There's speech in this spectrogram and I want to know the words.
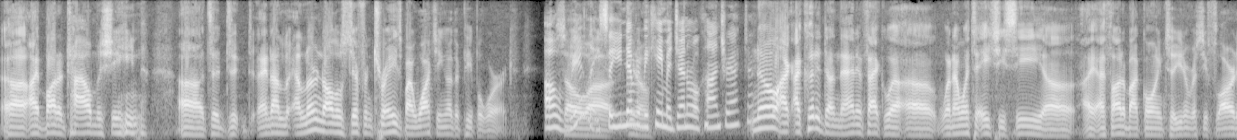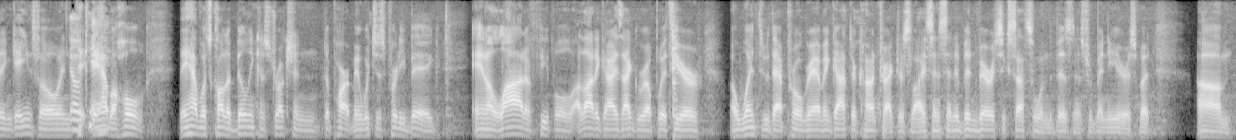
Uh, I bought a tile machine, uh, to, to and I, I learned all those different trades by watching other people work. Oh, So, really? uh, so you never know- became a general contractor? No, I, I could have done that. In fact, well, uh, when I went to HCC, uh, I, I thought about going to University of Florida in Gainesville, and Okay. they have a whole, they have what's called a building construction department, which is pretty big, and a lot of people, a lot of guys I grew up with here. Uh, went through that program and got their contractor's license and had been very successful in the business for many years. But um,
